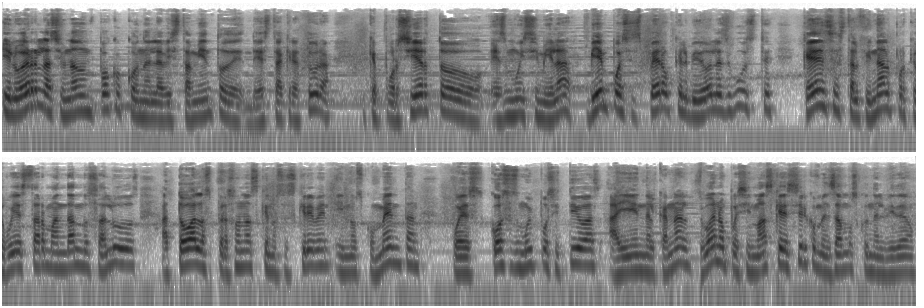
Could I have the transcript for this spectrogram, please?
Y lo he relacionado un poco con el avistamiento de, esta criatura, que por cierto es muy similar. Bien, pues espero que el video les guste. Quédense hasta el final porque voy a estar mandando saludos a todas las personas que nos escriben y nos comentan pues cosas muy positivas ahí en el canal. Bueno, pues sin más que decir, comenzamos con el video.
